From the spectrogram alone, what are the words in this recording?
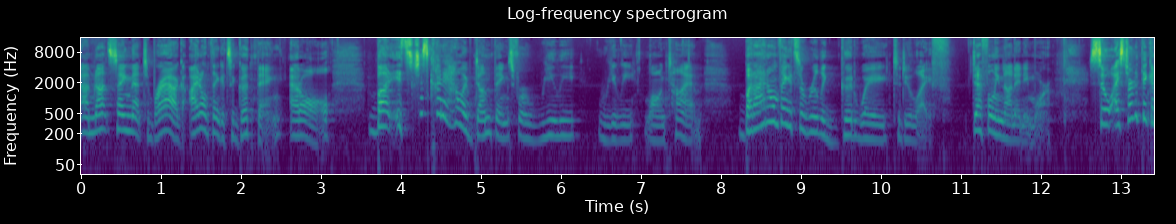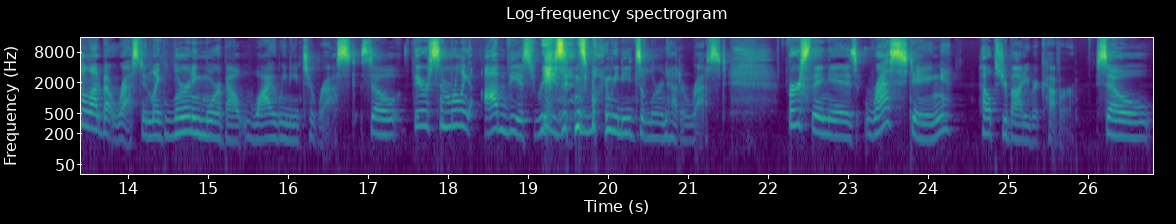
I'm not saying that to brag. I don't think it's a good thing at all. But it's just kind of how I've done things for a really really long time. But I don't think it's a really good way to do life. Definitely not anymore. So I started thinking a lot about rest and like learning more about why we need to rest. So there are some really obvious reasons why we need to learn how to rest. First thing is resting helps your body recover. So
